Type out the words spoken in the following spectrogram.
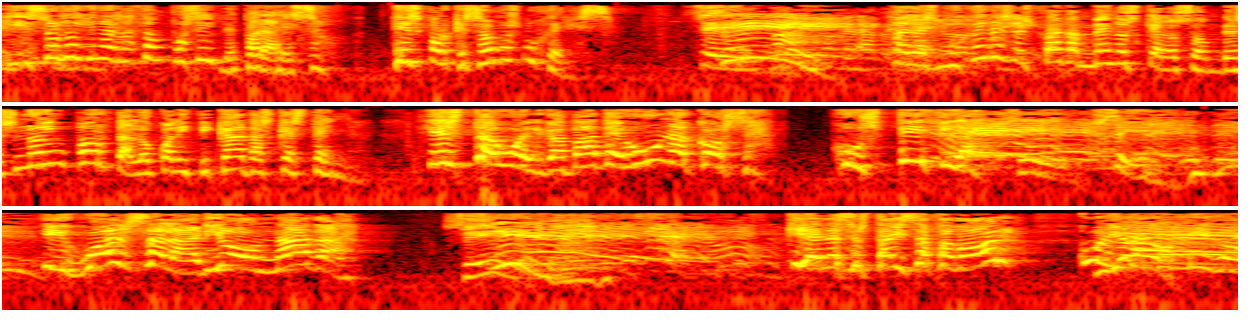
Y solo hay una razón posible para eso. Es porque somos mujeres. Sí. A las mujeres les pagan menos que a los hombres, no importa lo cualificadas que estén. Esta huelga va de una cosa. Justicia. Sí, sí. Igual salario o nada. Sí. ¿Quiénes estáis a favor? ¡Cuidado conmigo!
